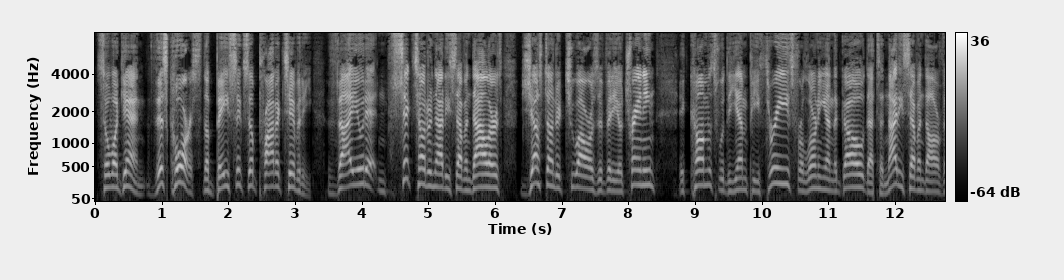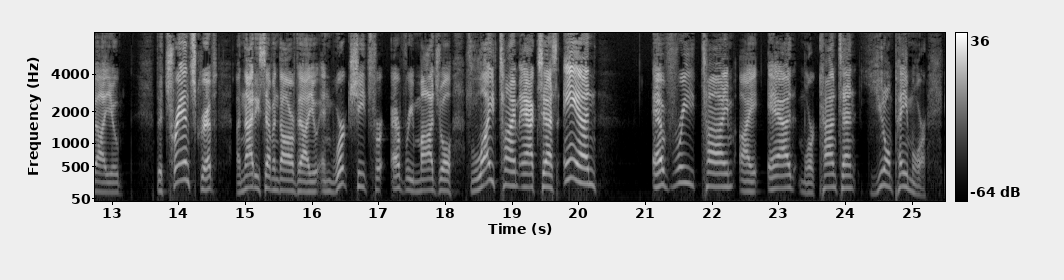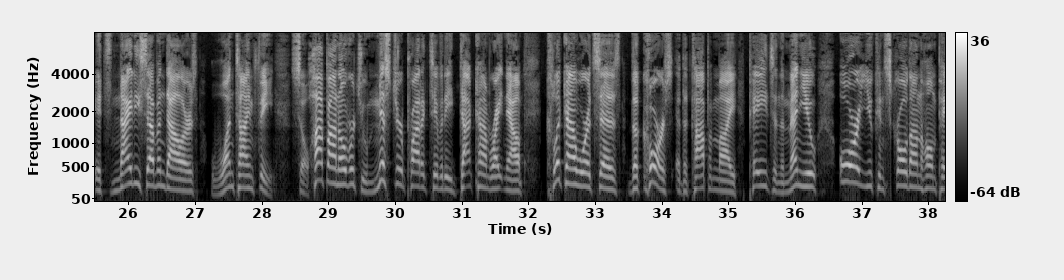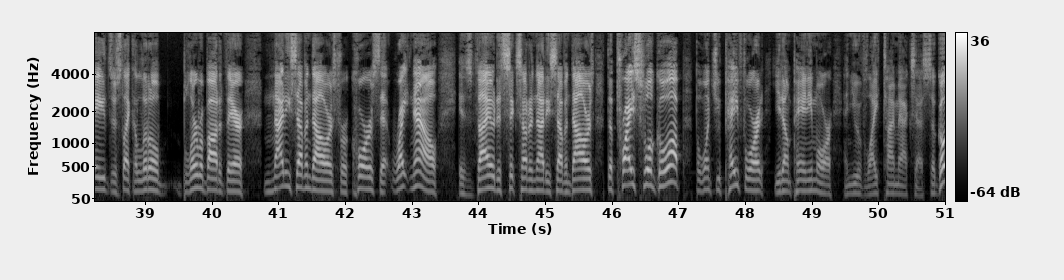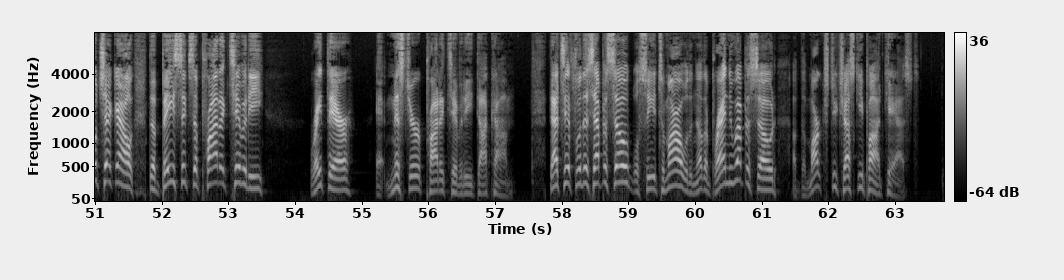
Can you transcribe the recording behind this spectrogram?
So again, this course, The Basics of Productivity, valued at $697, just under 2 hours of video training. It comes with the MP3s for learning on the go, that's a $97 value. The transcripts a $97 value, and worksheets for every module, lifetime access, and every time I add more content, you don't pay more. It's $97 one time fee. So hop on over to MisterProductivity.com right now. Click on where it says the course at the top of my page in the menu, or you can scroll down the home page. There's like a little blurb about it there. $97 for a course that right now is valued at $697. The price will go up, but once you pay for it, you don't pay anymore and you have lifetime access. So go check out the basics of productivity right there at MisterProductivity.com. That's it for this episode. We'll see you tomorrow with another brand new episode of the Mark Struczewski Podcast.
